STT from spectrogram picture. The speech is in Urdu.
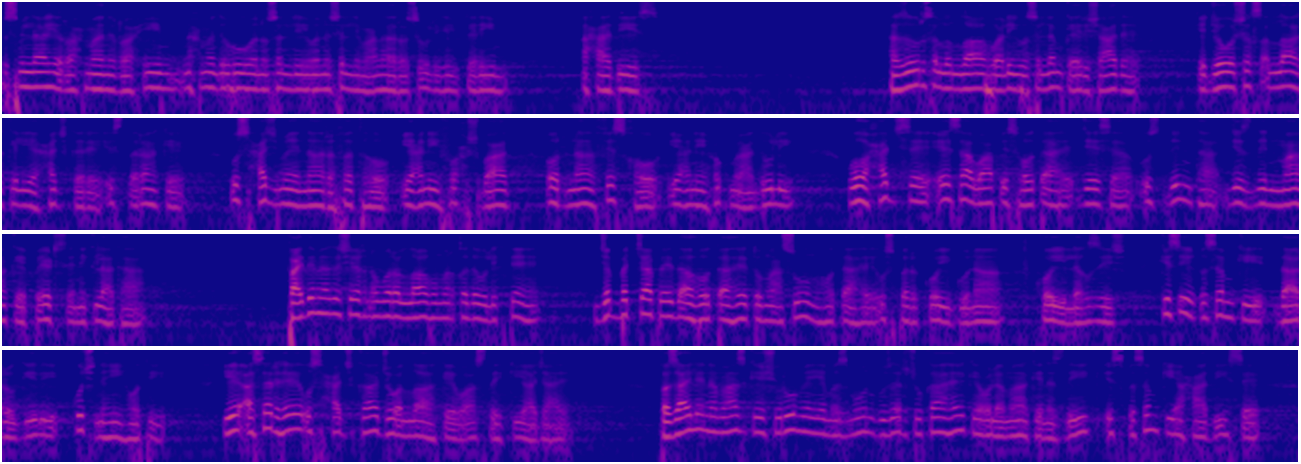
بسم اللہ الرحمن الرحیم نحمد ونسلی ونسلم علی رسول الکریم۔ احادیث۔ حضور صلی اللہ علیہ وسلم کا ارشاد ہے کہ جو شخص اللہ کے لیے حج کرے، اس طرح کے اس حج میں نہ رفت ہو یعنی فحش بات اور نہ فسق ہو یعنی حکم عدولی، وہ حج سے ایسا واپس ہوتا ہے جیسا اس دن تھا، جس دن ماں کے پیٹ سے نکلا تھا۔ فائدے میں حضرت شیخ نور اللہ مرقد لکھتے ہیں، جب بچہ پیدا ہوتا ہے تو معصوم ہوتا ہے، اس پر کوئی گناہ، کوئی لغزش، کسی قسم کی دار و گیری کچھ نہیں ہوتی۔ یہ اثر ہے اس حج کا جو اللہ کے واسطے کیا جائے۔ فضائل نماز کے شروع میں یہ مضمون گزر چکا ہے کہ علماء کے نزدیک اس قسم کی احادیث سے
